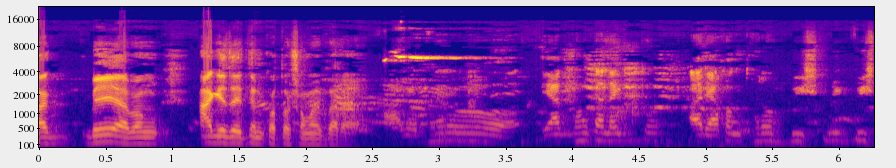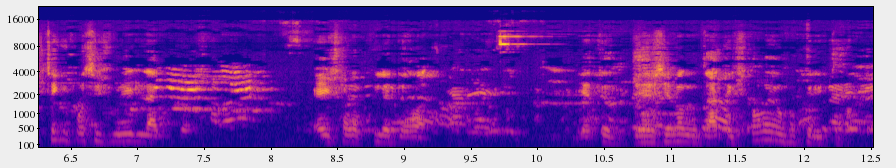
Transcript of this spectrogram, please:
লাগবে এবং আগে যাইতেন কত সময় পারা? ধরো এক ঘণ্টা লাগতো আর এখন ধরো বিশ মিনিট বিশ থেকে পঁচিশ মিনিট লাগতো এই সড়ক খুলে দেওয়া এতে দেশ এবং জাতির সবাই উপকৃত হবে।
